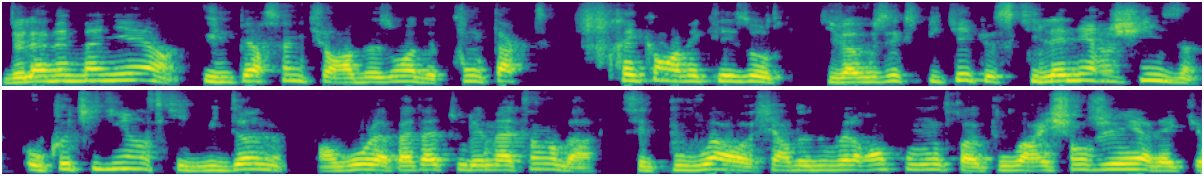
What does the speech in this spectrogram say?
De la même manière, une personne qui aura besoin de contact fréquent avec les autres, qui va vous expliquer que ce qui l'énergise au quotidien, ce qui lui donne, en gros, la patate tous les matins, bah, c'est de pouvoir faire de nouvelles rencontres, pouvoir échanger avec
